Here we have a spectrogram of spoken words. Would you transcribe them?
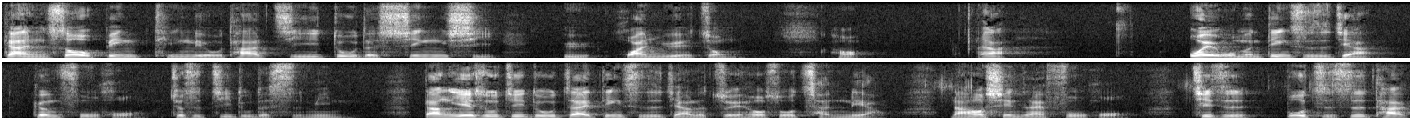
感受并停留他极度的欣喜与欢悦中。好，那为我们钉十字架跟复活，就是基督的使命。当耶稣基督在钉十字架的最后说成了，然后现在复活，其实不只是他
